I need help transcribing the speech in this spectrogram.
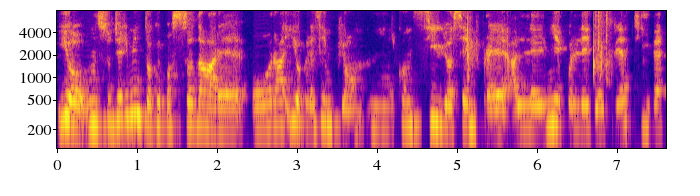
Io un suggerimento che posso dare ora, io per esempio mh, consiglio sempre alle mie colleghe creative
